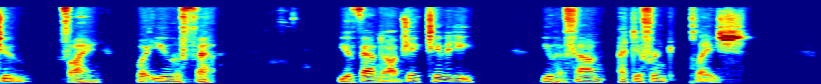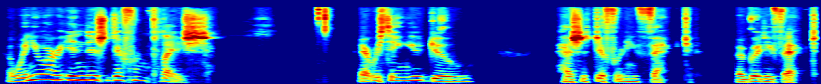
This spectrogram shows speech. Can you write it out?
to find what you have found. You have found objectivity. You have found a different place. And when you are in this different place, everything you do has a different effect, a good effect.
